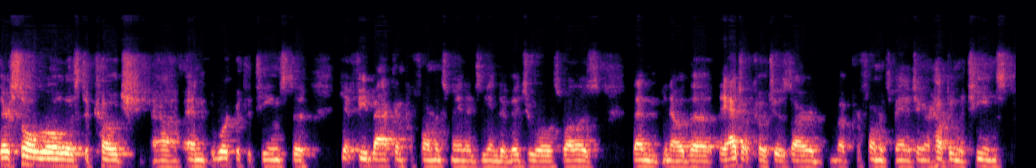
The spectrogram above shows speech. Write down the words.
Their sole role is to coach uh, and work with the teams to get feedback and performance manage the individual as well as then you know the, the agile coaches are performance managing or helping the teams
